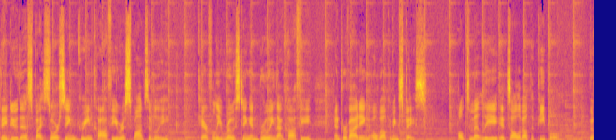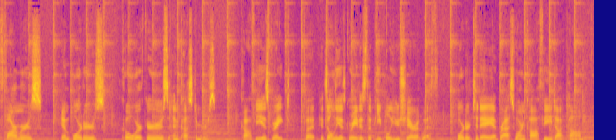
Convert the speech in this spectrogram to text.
They do this by sourcing green coffee responsibly, carefully roasting and brewing that coffee, and providing a welcoming space. Ultimately, it's all about the people the farmers, importers, co workers, and customers. Coffee is great, but it's only as great as the people you share it with. Order today at brasshorncoffee.com.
